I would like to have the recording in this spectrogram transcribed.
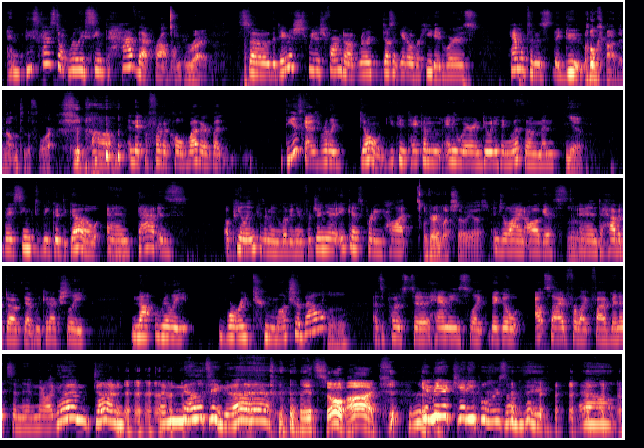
And these guys don't really seem to have that problem. Right. So the Danish Swedish farm dog really doesn't get overheated, whereas Hamilton's they do. Oh God, they melt into the floor. um, and they prefer the cold weather. But these guys really don't. You can take them anywhere and do anything with them, and yeah. they seem to be good to go. And that is appealing because I mean, living in Virginia, it gets pretty hot Very much so. Yes. in July and August, and to have a dog that we could actually not really worry too much about, as opposed to hammies like they go outside for like five minutes and then they're like, I'm done, I'm melting, ah. it's so hot. give me a kiddie pool or something, help.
